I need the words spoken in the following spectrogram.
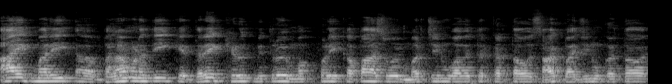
આ એક મારી ભલામણ હતી કે દરેક ખેડૂત મિત્રોએ મગફળી, કપાસ હોય, મરચીનું વાવેતર કરતા હોય, શાકભાજીનું કરતા હોય,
